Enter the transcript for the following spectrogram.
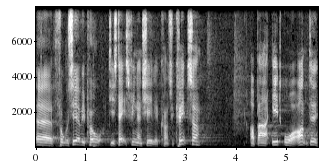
øh, fokuserer vi på de statsfinansielle konsekvenser, og bare et ord om det.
